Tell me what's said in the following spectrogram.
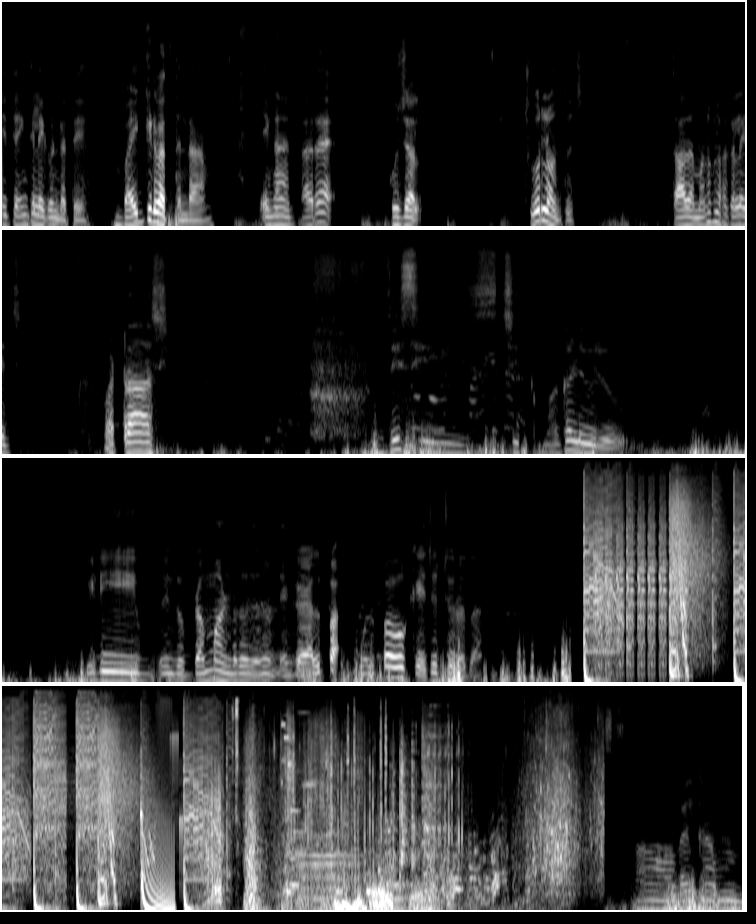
ಈತ ಎಂಕಲೆಗುಂಡತೆ ಬೈಕ್ ಇಡ್ ಬತ್ತಂಡ ಎಂಗ ತರ ಕುಜಲ್, ಚೂರ್ಲ ಒಂತುಜಿ ದಾದ ಮನಪುಲಕಲ ಇಜ್ಜಿ. ಒಟ್ರಾಸ್ ದಿಸ್ ಈಸ್ ಚಿಕ್ಕಮಗಳೂರು. ಇಡೀ ಎಂಗ ಬ್ರಹ್ಮಾಂಡದ ಎಂಗ ಅಲ್ಪ ಮುಲ್ಪ ಓಕೆ ಚುಚ್ಚೂರದ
